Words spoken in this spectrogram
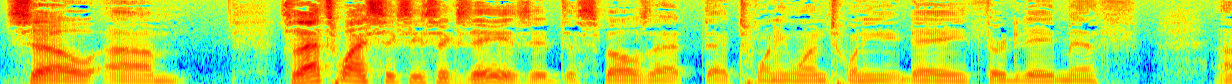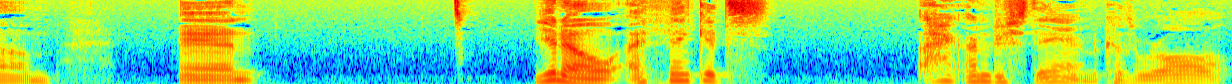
So, um, so that's why 66 days it dispels that that 21, 28 day, 30 day myth. Um, and you know, I think it's I understand because we're all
